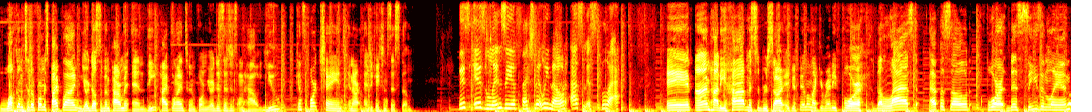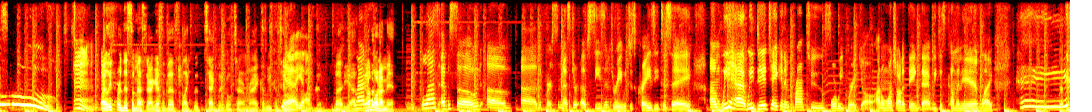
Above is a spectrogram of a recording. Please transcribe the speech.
Welcome to the Reformist Pipeline, your dose of empowerment and the pipeline to inform your decisions on how you can support change in our education system. This is Lindsay, affectionately known as Miss Black. And I'm Hottie Hot, Mr. Broussard. If you're feeling like you're ready for the last episode for this season, Lens. Ooh. Mm. At least for this semester. I guess if that's like the technical term, right? Because we continue. Yeah, yeah. But yeah, y'all know what I meant. Last episode of uh, the first semester of season three, which is crazy to say. Um, we had we did take an impromptu four week break, y'all. I don't want y'all to think that we just coming in like, hey.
